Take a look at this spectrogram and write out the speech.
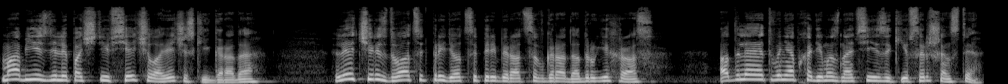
мы объездили почти все человеческие города. Лет через двадцать придется перебираться в города других рас – а для этого необходимо знать все языки в совершенстве.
